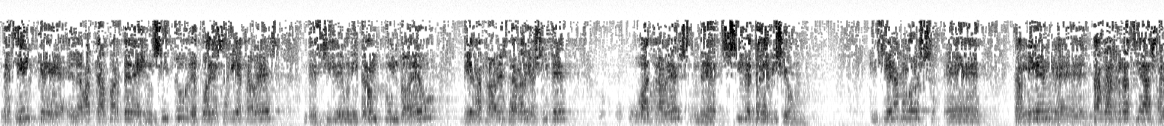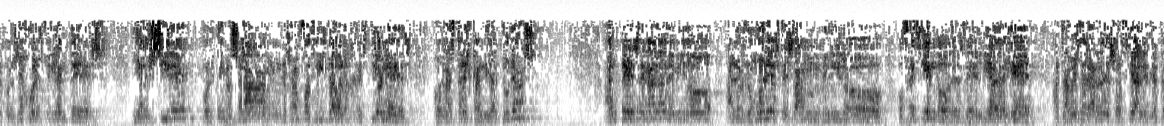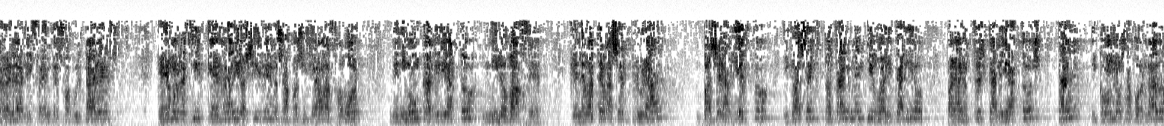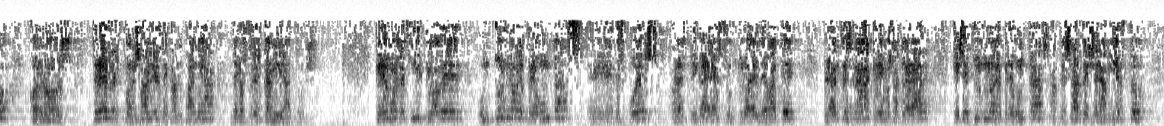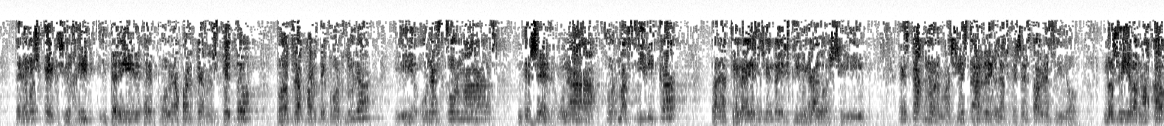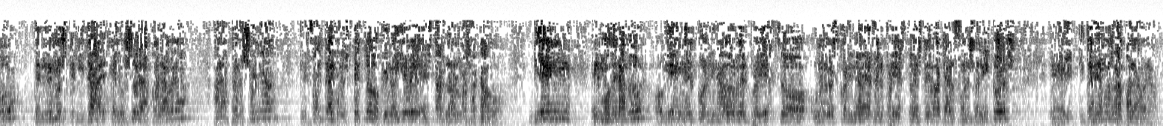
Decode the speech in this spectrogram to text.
Decir que el debate, aparte de in situ, le puede seguir a través de sideunicam.eu, bien a través de Radio Side o a través de Side Televisión. Quisiéramos eh, también eh, dar las gracias al Consejo de Estudiantes y al SIDE porque nos han, nos han facilitado las gestiones con las tres candidaturas. Antes de nada, debido a los rumores que se han venido ofreciendo desde el día de ayer a través de las redes sociales y a través de las diferentes facultades, queremos decir que Radio SIDE no se ha posicionado a favor de ningún candidato ni lo va a hacer. Que el debate va a ser plural, va a ser abierto y va a ser totalmente igualitario para los tres candidatos, tal y como hemos acordado con los tres responsables de campaña de los tres candidatos. Queremos decir que va a haber un turno de preguntas eh, después, ahora explicaré la estructura del debate, pero antes de nada queremos aclarar que ese turno de preguntas, a pesar de ser abierto, tenemos que exigir y pedir, eh, por una parte, respeto, por otra parte, cordura y unas formas de ser, una forma cívica para que nadie se sienta discriminado. Si estas normas y estas reglas que se han establecido no se llevan a cabo, tendremos que quitar el uso de la palabra a la persona que falta el respeto o que no lleve estas normas a cabo. Bien el moderador o bien el coordinador del proyecto, uno de los coordinadores del proyecto de este debate, Alfonso Nicos, eh, quitaremos la palabra.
